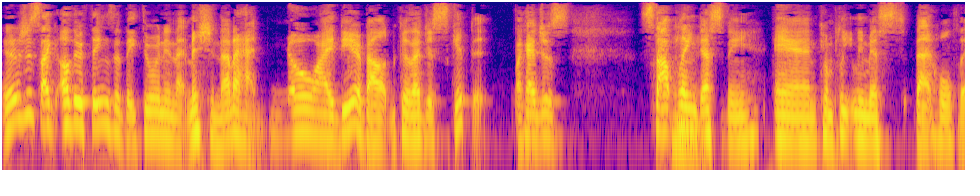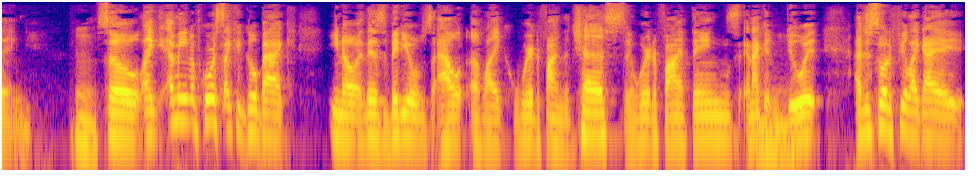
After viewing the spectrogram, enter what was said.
and it was just like other things that they threw in in that mission that I had no idea about because I just skipped it. Like I just stopped playing Hmm. Destiny and completely missed that whole thing. Hmm. So like, I mean, of course I could go back, you know, there's videos out of like where to find the chests and where to find things and I could Mhm. do it. I just sort of feel like I,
